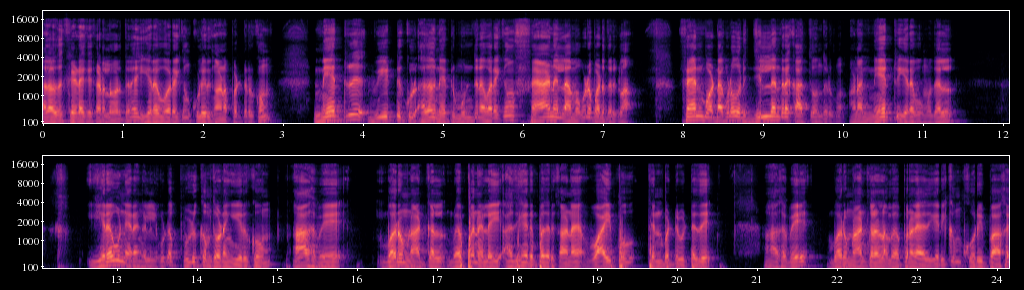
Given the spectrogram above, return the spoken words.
அதாவது கிழக்கு கடலோரத்தில் இரவு வரைக்கும் குளிர் காணப்பட்டிருக்கும். நேற்று வீட்டுக்குள் அதாவது நேற்று முன்தின வரைக்கும் ஃபேன் இல்லாமல் கூட படுத்திருக்கலாம். ஃபேன் போட்டால் கூட ஒரு ஜில்லன்ற காற்று வந்திருக்கும். ஆனால் நேற்று இரவு முதல் இரவு நேரங்களில் கூட புழுக்கம் தொடங்கி இருக்கும். ஆகவே வரும் நாட்கள் வெப்பநிலை அதிகரிப்பதற்கான வாய்ப்பு தென்பட்டு விட்டது. ஆகவே வரும் நாட்களெல்லாம் வெப்பநிலை அதிகரிக்கும். குறிப்பாக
